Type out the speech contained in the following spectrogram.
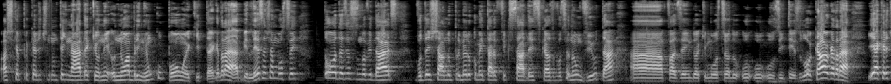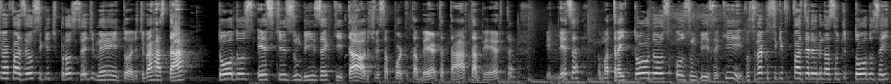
Acho que é porque a gente não tem nada aqui, eu, nem, eu não abri nenhum cupom aqui, tá, galera? Beleza? Já mostrei todas essas novidades. Vou deixar no primeiro comentário fixado esse caso você não viu, tá? Ah, fazendo aqui, mostrando o, o, os itens do local, galera. E aqui a gente vai fazer o seguinte procedimento, ó. A gente vai arrastar todos estes zumbis aqui, tá? Ó, deixa eu ver se a porta tá aberta, tá? Tá aberta. Beleza? Vamos atrair todos os zumbis aqui. Você vai conseguir fazer a eliminação de todos aí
